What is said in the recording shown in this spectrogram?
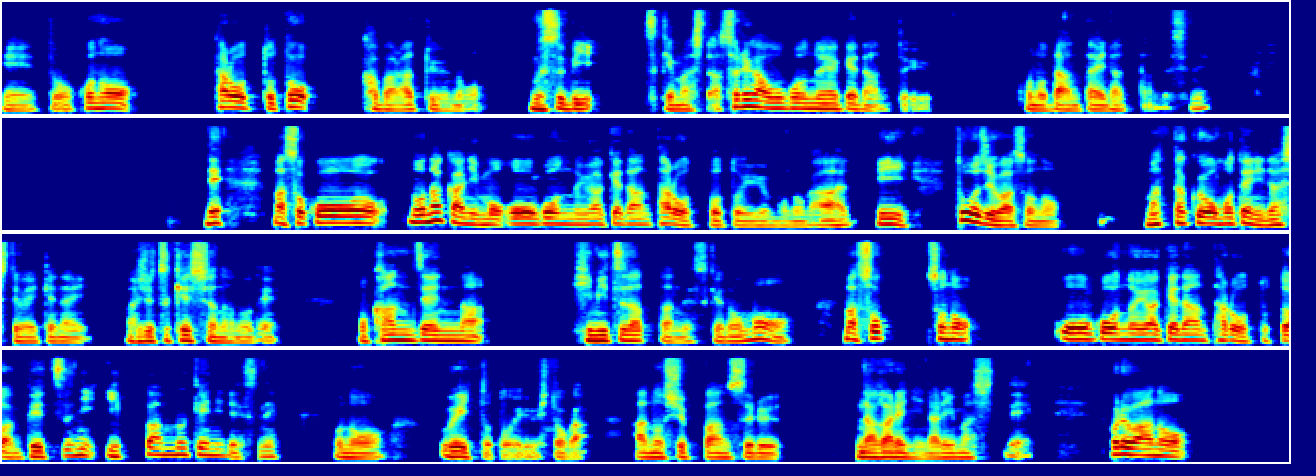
えっ、ー、と、このタロットとカバラというのを結びつけました。それが黄金の焼け団という、この団体だったんですね。で、まあそこの中にも黄金の夜明け団タロットというものがあり、当時はその全く表に出してはいけない魔術結社なので、もう完全な秘密だったんですけども、まあそ、その黄金の夜明け団タロットとは別に一般向けにですね、このウェイトという人があの出版する流れになりまして、これはあの、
